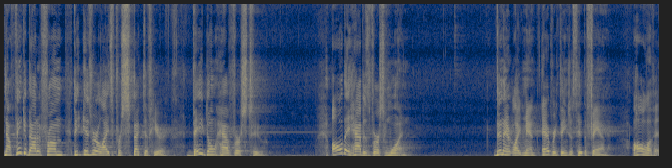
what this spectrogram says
Now, think about it from the Israelites' perspective here. They don't have verse 2. All they have is verse 1. Then they're like, man, everything just hit the fan. All of it.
